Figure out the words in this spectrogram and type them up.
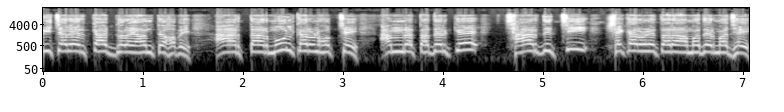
বিচারের কাঠগড়ায় আনতে হবে। আর তার মূল কারণ হচ্ছে আমরা তাদেরকে ছাড় দিচ্ছি, সে কারণে তারা আমাদের মাঝে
